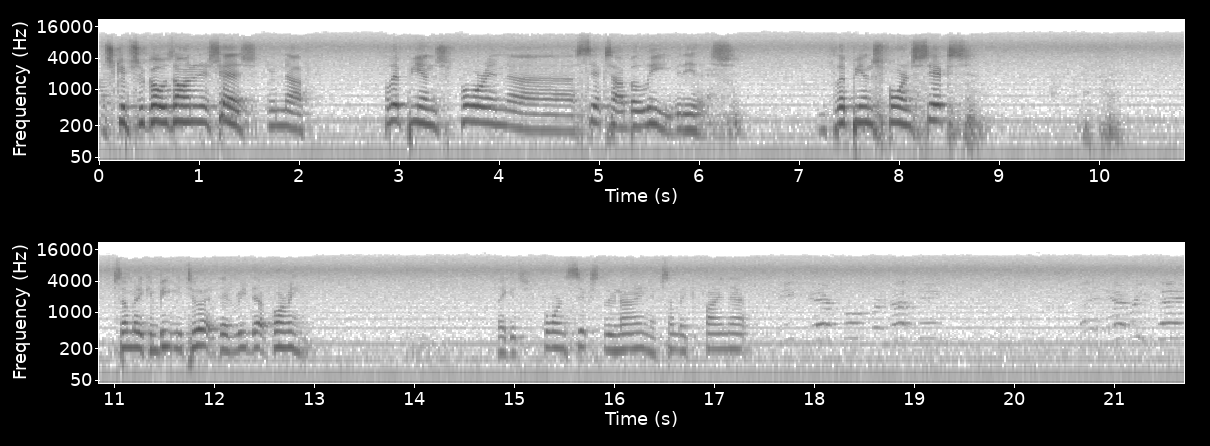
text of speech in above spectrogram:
The scripture goes on and it says in uh, Philippians 4 and uh, 6, I believe it is. In Philippians 4 and 6. If somebody can beat me to it, they'd read that for me. I think it's 4 and 6 through 9, if somebody can find that. Be careful for nothing, but in everything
